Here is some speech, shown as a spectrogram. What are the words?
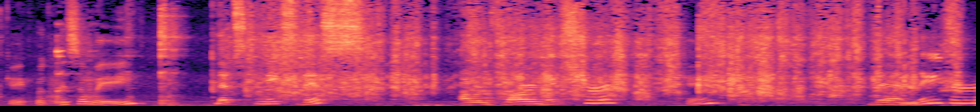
okay, put this away. Let's mix this our flour mixture. Okay. Then later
